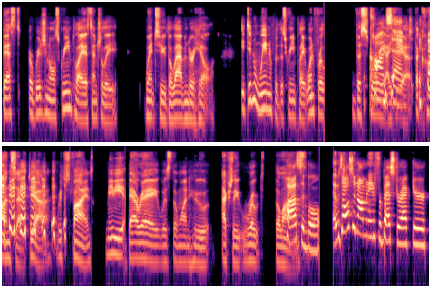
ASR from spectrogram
Best original screenplay essentially went to The Lavender Hill. It didn't win for the screenplay, it went for the story Concept. idea, the concept, yeah, which is fine. Maybe Barre was the one who actually wrote the line. Possible. It was also nominated for Best Director,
